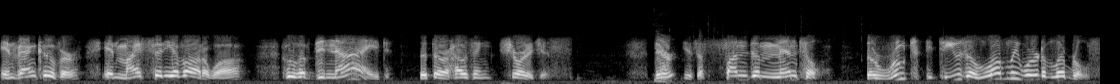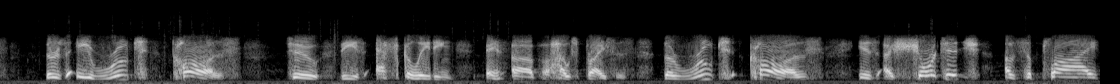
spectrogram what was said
in Vancouver, in my city of Ottawa, who have denied that there are housing shortages. There is a fundamental the root, to use a lovely word of liberals, there's a root cause to these escalating uh, house prices. The root cause is a shortage of supply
